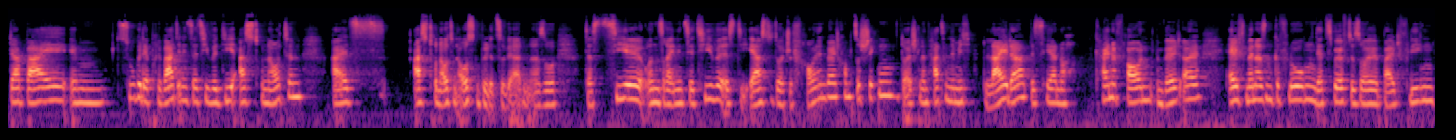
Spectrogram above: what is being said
dabei, im Zuge der Privatinitiative Die Astronautin als Astronautin ausgebildet zu werden. Also das Ziel unserer Initiative ist, die erste deutsche Frau in den Weltraum zu schicken. Deutschland hatte nämlich leider bisher noch keine Frauen im Weltall. Elf Männer sind geflogen, der zwölfte soll bald fliegen,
